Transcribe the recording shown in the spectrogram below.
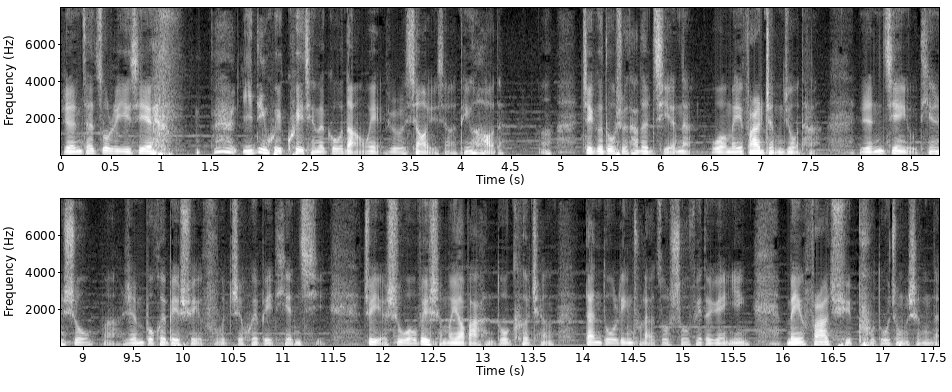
人在做着一些 一定会亏钱的勾当，我也就是笑一笑，挺好的。啊，这个都是他的劫难，我没法拯救他。人见有天收啊，人不会被说服，只会被天启。这也是我为什么要把很多课程单独拎出来做收费的原因，没法去普度众生的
